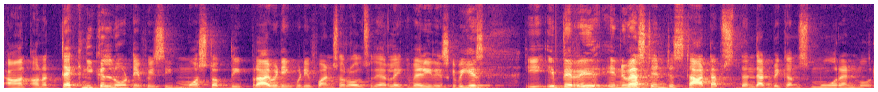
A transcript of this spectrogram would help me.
on, on a technical note, if you see most of the private equity funds are also they are like very risky because if they invest into startups, then that becomes more and more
